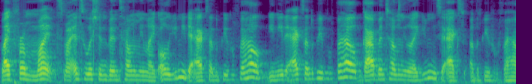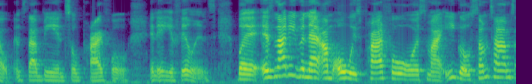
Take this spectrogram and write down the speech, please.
Like for months, my intuition's been telling me like, oh, you need to ask other people for help. You need to ask other people for help. God been telling me like, you need to ask other people for help and stop being so prideful and in your feelings. But it's not even that I'm always prideful or it's my ego. Sometimes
